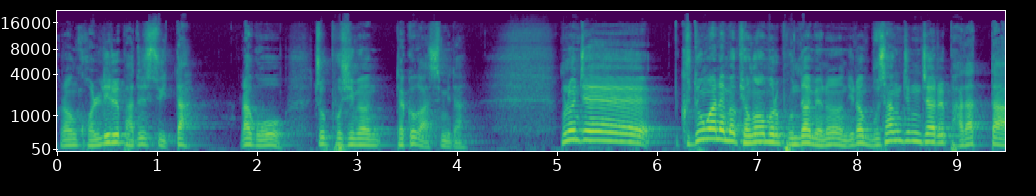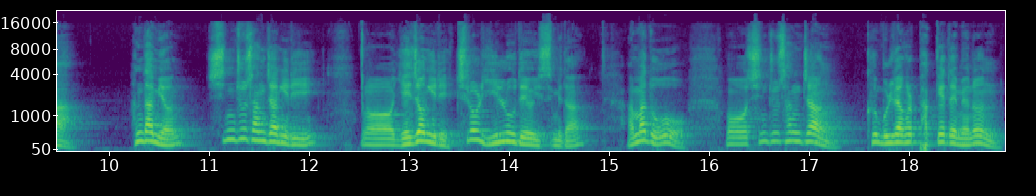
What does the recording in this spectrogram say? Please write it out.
그런 권리를 받을 수 있다라고 좀 보시면 될 것 같습니다. 물론 이제 그동안의 뭐 경험으로 본다면은 이런 무상증자를 받았다 한다면 신주 상장일이 어, 예정일이 7월 2일로 되어 있습니다. 아마도 어, 신주 상장 그 물량을 받게 되면은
